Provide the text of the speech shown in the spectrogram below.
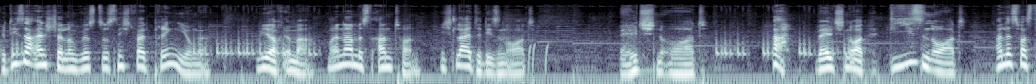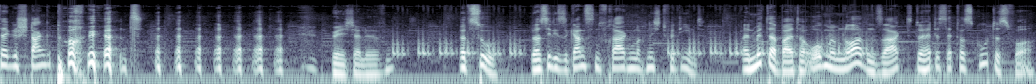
Mit dieser Einstellung wirst du es nicht weit bringen, Junge. Wie auch immer. Mein Name ist Anton. Ich leite diesen Ort. Welchen Ort? Ha, welchen Ort? Diesen Ort. Alles, was der Gestank berührt. König der Löwen. Hör zu, du hast dir diese ganzen Fragen noch nicht verdient. Ein Mitarbeiter oben im Norden sagt, du hättest etwas Gutes vor.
